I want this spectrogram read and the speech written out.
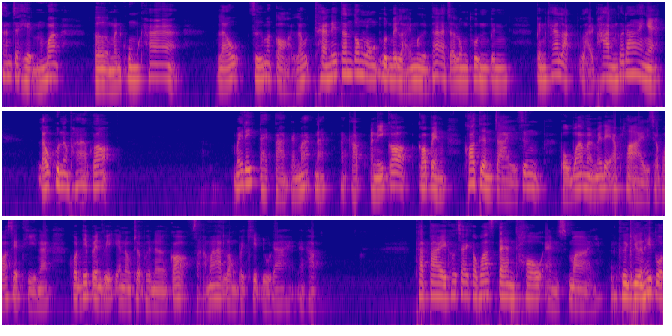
ท่านจะเห็นว่าเออมันคุ้มค่า แล้วซื้อมาก่อน แล้วแทนที่ท่านต้องลงทุนไปหลายหมื่นท่านอาจจะลงทุนเป็นเป็นแค่หลักหลายพันก็ได้ไงแล้วคุณภาพก็ ไม่ได้แตกต่างกันมากนักนะครับ อันนี้ก็ก็เป็นข้อเตือนใจ ซึ่งผมว่ามันไม่ได้แอพพลายเฉพาะเศรษฐีนะ คนที่เป็น weekend entrepreneur ก็สามารถลองไปคิดดูได้นะครับ ถัดไปเขาใช้คำว่า stand tall and smile คือยืนให้ตัว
